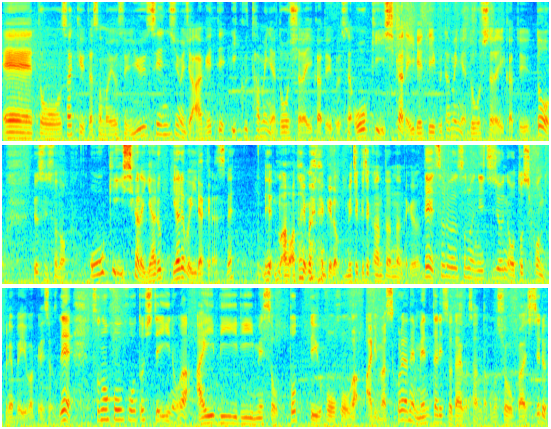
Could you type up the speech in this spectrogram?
えーと、さっき言ったその要するに優先順位を上げていくためにはどうしたらいいかということですね。大きい石から入れていくためにはどうしたらいいかというと要するにその大きい石からやるやればいいだけなんですね。で、まあ、当たり前だけどめちゃくちゃ簡単なんだけど。でそれをその日常に落とし込んでくればいいわけですよ。でその方法としていいのが IBD メソッドっていう方法があります。これはねメンタリスト DAIGO さんとかも紹介してる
